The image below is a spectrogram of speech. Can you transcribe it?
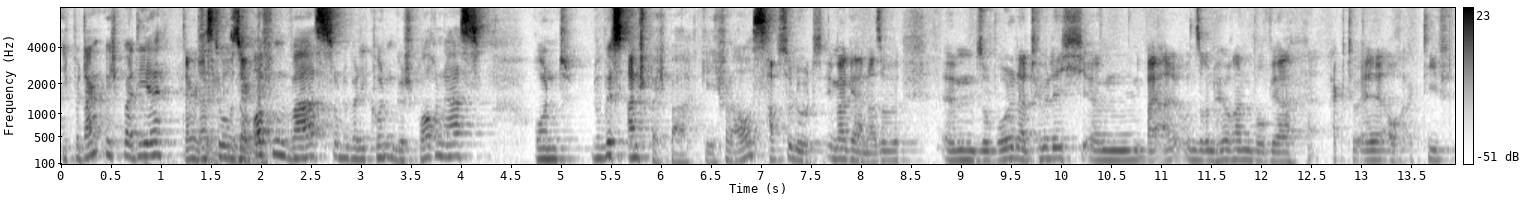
Ich bedanke mich bei dir, Dankeschön. dass du so offen warst und über die Kunden gesprochen hast. Und du bist ansprechbar, gehe ich von aus. Absolut, immer gern. Also ähm, sowohl natürlich ähm, bei all unseren Hörern, wo wir aktuell auch aktiv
